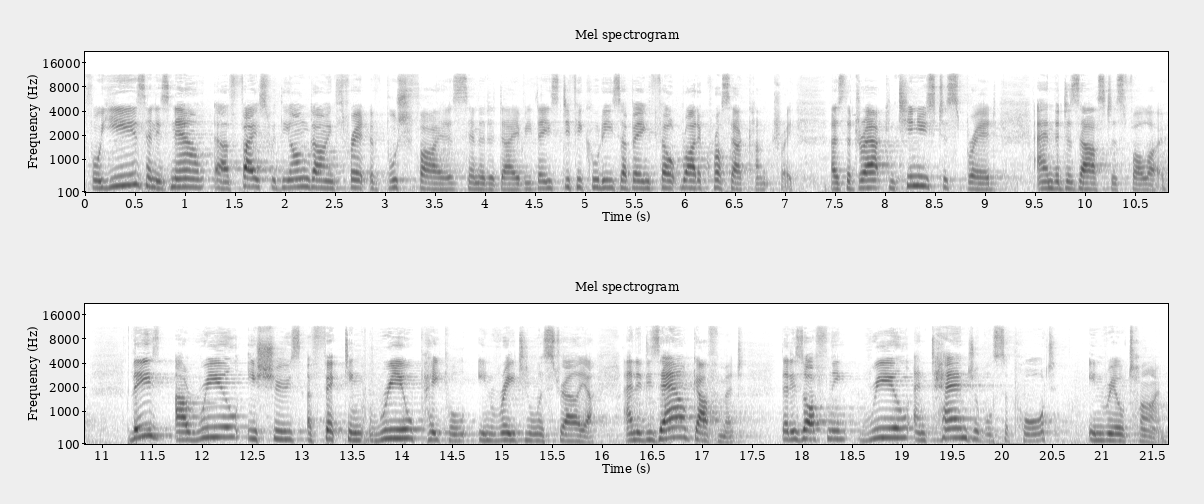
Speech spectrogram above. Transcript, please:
for years and is now uh, faced with the ongoing threat of bushfires, Senator Davey. These difficulties are being felt right across our country as the drought continues to spread and the disasters follow. These are real issues affecting real people in regional Australia, and it is our government that is offering real and tangible support in real time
